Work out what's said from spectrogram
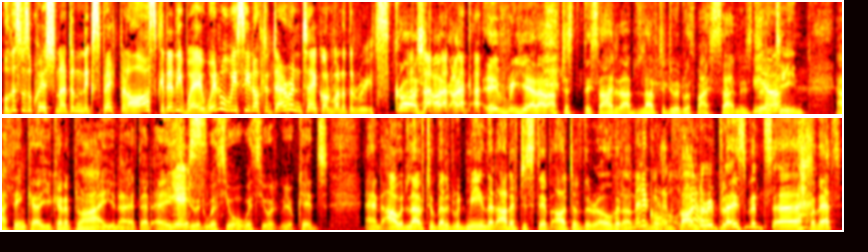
Well, this was a question I didn't expect, but I'll ask it anyway. When will we see Dr. Darren take on one of the routes? Gosh, I, I, every year I, I've just decided I'd love to do it with my son, who's Yeah. thirteen. I think uh, you can apply, you know, at that age Yes. to do it with your with your your kids. And I would love to, but it would mean that I'd have to step out of the role that I'm in medical and find yeah. a replacement uh, for that,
